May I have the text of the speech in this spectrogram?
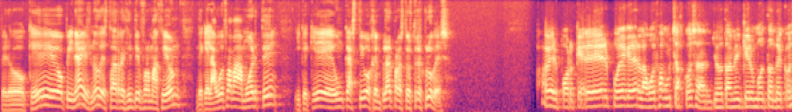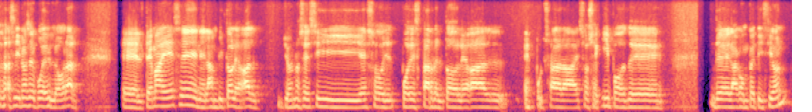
pero, ¿qué opináis ¿no? de esta reciente información de que la UEFA va a muerte y que quiere un castigo ejemplar para estos tres clubes? A ver, por querer, puede querer la UEFA muchas cosas. Yo también quiero un montón de cosas y no se pueden lograr. El tema es en el ámbito legal. Yo no sé si eso puede estar del todo legal expulsar a esos equipos de, de la competición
